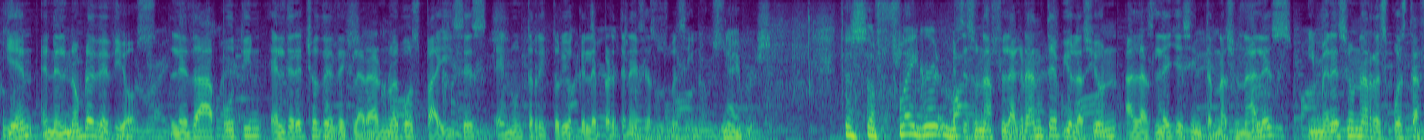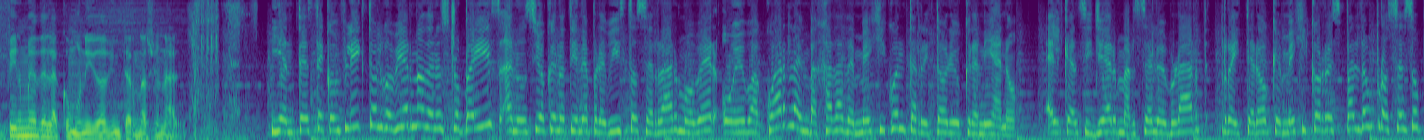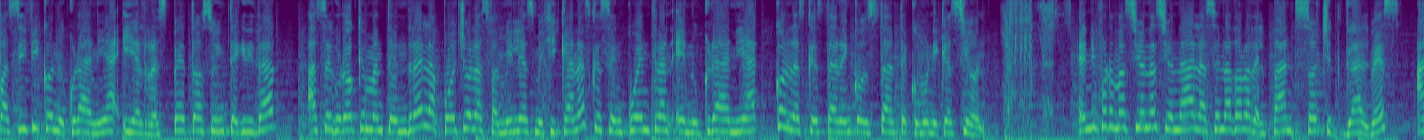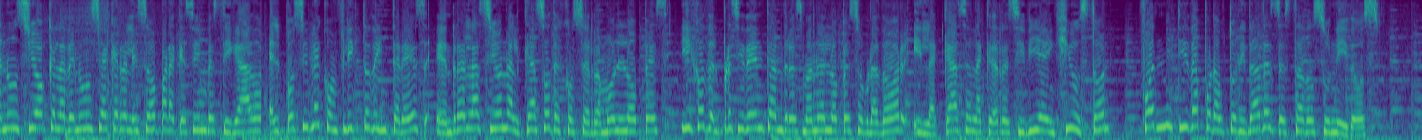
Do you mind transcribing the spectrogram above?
¿Quién, en el nombre de Dios, le da a Putin el derecho de declarar nuevos países en un territorio que le pertenece a sus vecinos? Esta es una flagrante violación a las leyes internacionales y merece una respuesta firme de la comunidad internacional. Y ante este conflicto, el gobierno de nuestro país anunció que no tiene previsto cerrar, mover o evacuar la Embajada de México en territorio ucraniano. El canciller Marcelo Ebrard reiteró que México respalda un proceso pacífico en Ucrania y el respeto a su integridad aseguró que mantendrá el apoyo a las familias mexicanas que se encuentran en Ucrania con las que están en constante comunicación. En información nacional, la senadora del PAN, Xochitl Galvez, anunció que la denuncia que realizó para que sea investigado el posible conflicto de interés en relación al caso de José Ramón López, hijo del presidente Andrés Manuel López Obrador y la casa en la que residía en Houston, fue admitida por autoridades de Estados Unidos.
